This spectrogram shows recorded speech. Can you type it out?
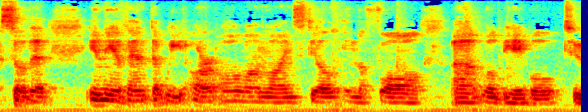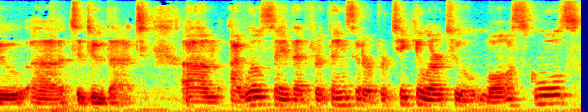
so that in the event that we are all online still in the fall, uh, we'll be able to uh, to do that. Um, I will say that for things that are particular to law schools,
